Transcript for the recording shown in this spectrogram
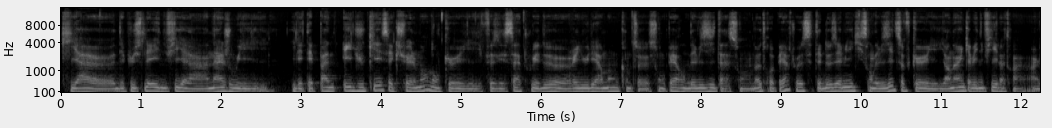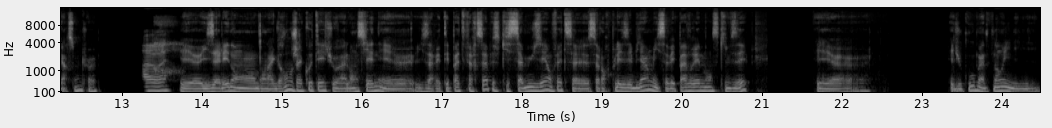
qui a euh, dépucelé une fille à un âge où il n'était pas éduqué sexuellement, donc euh, ils faisaient ça tous les deux euh, régulièrement quand euh, son père rendait visite à son autre père. Tu vois, c'était deux amis qui se rendaient visite, sauf qu'il y en a un qui avait une fille, l'autre un, un garçon, tu vois. Ah ouais Et euh, ils allaient dans, dans la grange à côté, tu vois, à l'ancienne, et euh, ils arrêtaient pas de faire ça parce qu'ils s'amusaient, en fait, ça, ça leur plaisait bien, mais ils savaient pas vraiment ce qu'ils faisaient. Et, euh, et du coup, maintenant, il,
